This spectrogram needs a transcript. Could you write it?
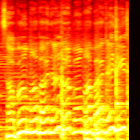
Sabama bara bama bara ni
